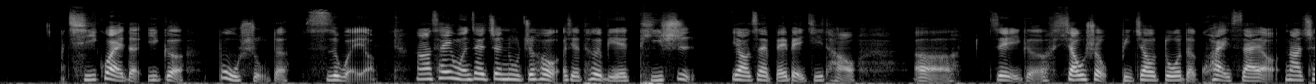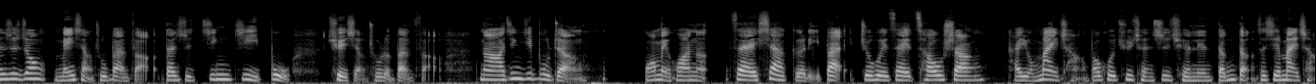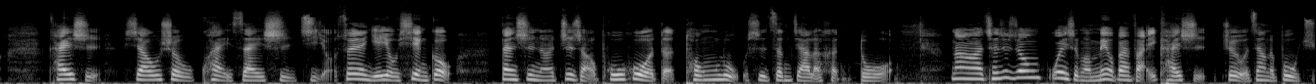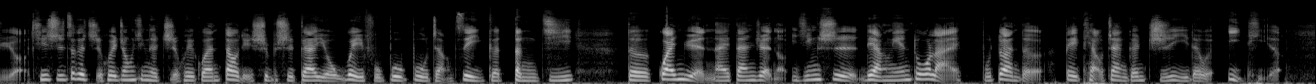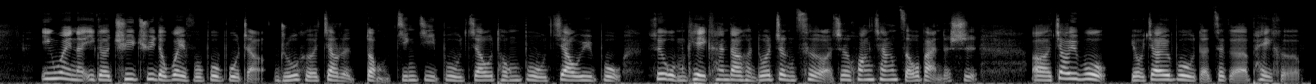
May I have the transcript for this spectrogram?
奇怪的一个部署的思维哦。那蔡英文在震怒之后，而且特别提示要在北北基桃，呃，这个销售比较多的快筛哦。那陈时中没想出办法，但是经济部却想出了办法。那经济部长王美花呢，在下个礼拜就会在超商、还有卖场，包括屈臣氏、全联等等这些卖场开始销售快筛试剂哦。虽然也有限购，但是呢，至少铺货的通路是增加了很多。那陈时中为什么没有办法一开始就有这样的布局哦？其实这个指挥中心的指挥官到底是不是该由卫福部部长这一个等级的官员来担任哦？已经是两年多来不断的被挑战跟质疑的议题了。因为呢，一个区区的卫福部部长如何叫得动经济部、交通部、教育部？所以我们可以看到很多政策这荒腔走板的是，呃，教育部。有教育部的这个配合，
